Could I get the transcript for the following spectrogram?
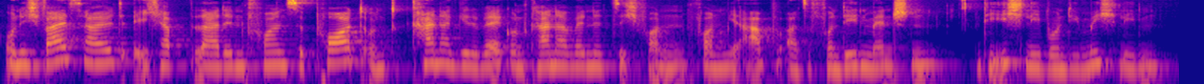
Und ich weiß halt, ich habe da den vollen Support und keiner geht weg und keiner wendet sich von, von mir ab, also von den Menschen, die ich liebe und die mich lieben.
